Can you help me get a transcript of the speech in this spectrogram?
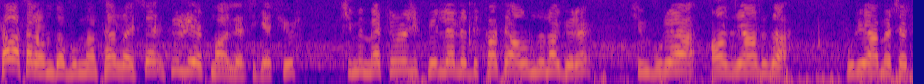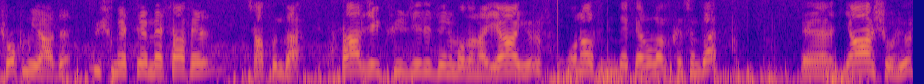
Sağ tarafında bulunan tarla ise Hürriyet Mahallesi geçiyor. Şimdi meteorolojik verilerle dikkate alındığına göre şimdi buraya az yağdı da buraya mesela çok mu yağdı? 3 metre mesafe çapında sadece 207 dönüm olana yağıyor. 16 bin dekar olan kısımda e, yağış oluyor.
